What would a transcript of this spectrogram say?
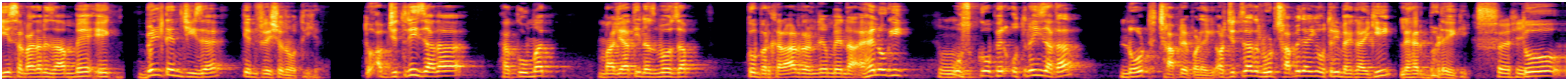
یہ سرمایہ نظام میں ایک بلٹ ان چیز ہے کہ انفلیشن ہوتی ہے۔ تو اب جتنی زیادہ حکومت مالیاتی نظم و ضبط کو برقرار رکھنے میں نااہل ہوگی اس کو پھر اتنا ہی زیادہ نوٹ چھاپنے پڑے گی اور جتنے زیادہ نوٹ چھاپے جائیں گے اتنی مہنگائی کی لہر بڑھے گی۔ تو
